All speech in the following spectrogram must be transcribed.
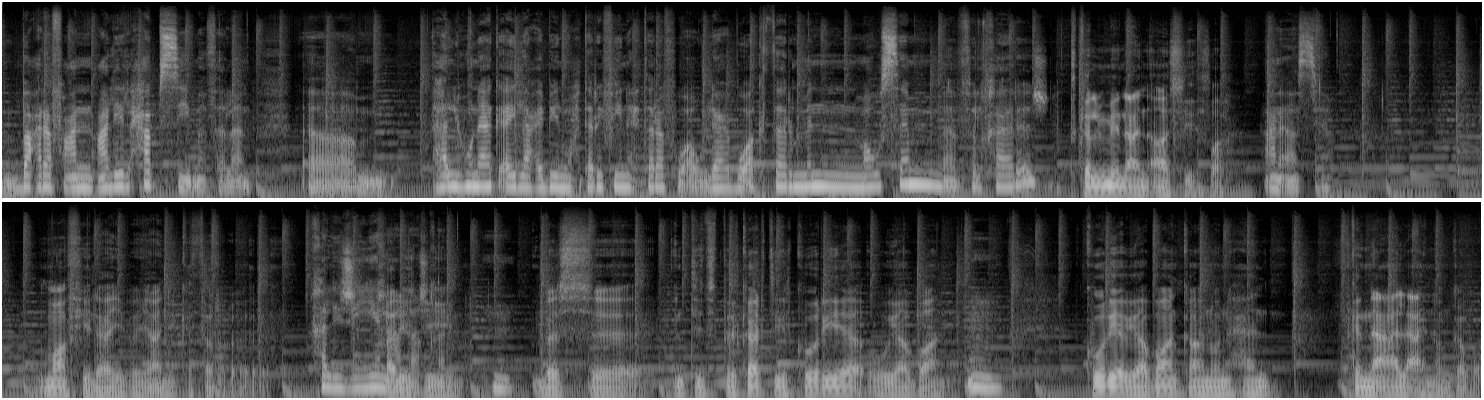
بعرف عن علي الحبسي مثلا. هل هناك أي لاعبين محترفين احترفوا أو لعبوا أكثر من موسم في الخارج؟ تكلمين عن آسيا صح؟ عن آسيا ما في لعيبة يعني كثر خليجيين خليجيين بس أنت ذكرتي كوريا ويابان مم. كوريا ويابان كانوا نحن كنا أعلى عنهم قبل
